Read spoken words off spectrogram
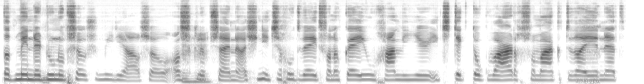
wat minder doen op social media of zo. Als Mhm. club zijn. Als je niet zo goed weet van oké, okay, hoe gaan we hier iets TikTok-waardigs van maken. Terwijl je net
